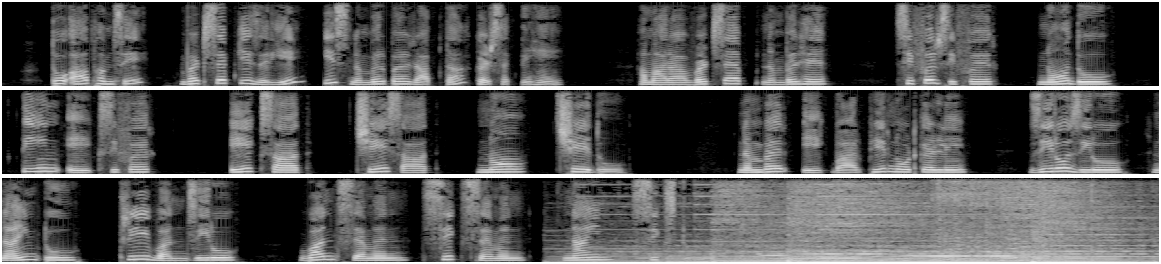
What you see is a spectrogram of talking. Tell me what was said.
تو آپ ہم سے واٹس ایپ کے ذریعے اس نمبر پر رابطہ کر سکتے ہیں۔ ہمارا واٹس ایپ نمبر ہے صفر صفر نو دو تین ایک صفر ایک سات چھ سات نو چھ دو۔ نمبر ایک بار پھر نوٹ کر لیں zero zero nine two three one zero one seven six seven nine six two.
